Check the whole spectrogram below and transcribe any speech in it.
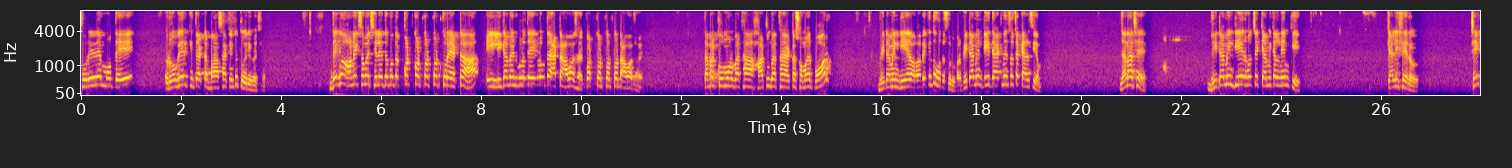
শরীরের মধ্যে রোগের কিন্তু একটা বাসা কিন্তু তৈরি হয়েছে। দেখব অনেক সময় ছেলেদের মধ্যে কটকট কট কট কট করে একটা এই লিগামেন্ট গুলোতে এগুলোতে একটা আওয়াজ হয়। কট কট কট কট আওয়াজ হয়। তারপর কোমর ব্যথা, হাঁটু ব্যথা একটা সময়ের পর ভিটামিন ডি এর অভাবে কিন্তু হতে শুরু করে। ভিটামিন ডি দ্যাট মিনস হচ্ছে ক্যালসিয়াম জানা আছে? ভিটামিন ডি এর হচ্ছে কেমিক্যাল নেম কি? ক্যালিফেরো ঠিক?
